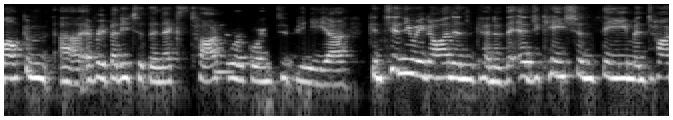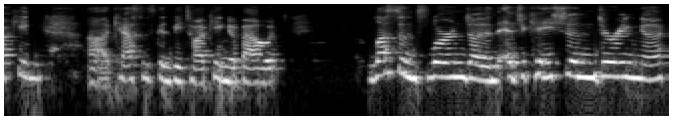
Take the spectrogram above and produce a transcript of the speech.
welcome uh, everybody to the next talk. We're going to be uh, continuing on in kind of the education theme and talking, uh, Cass is going to be talking about lessons learned in education during uh,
